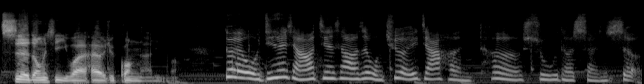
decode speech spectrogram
吃的东西以外，还有去逛哪里吗？对，我今天想要介绍的是，我去了一家很特殊的神社，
